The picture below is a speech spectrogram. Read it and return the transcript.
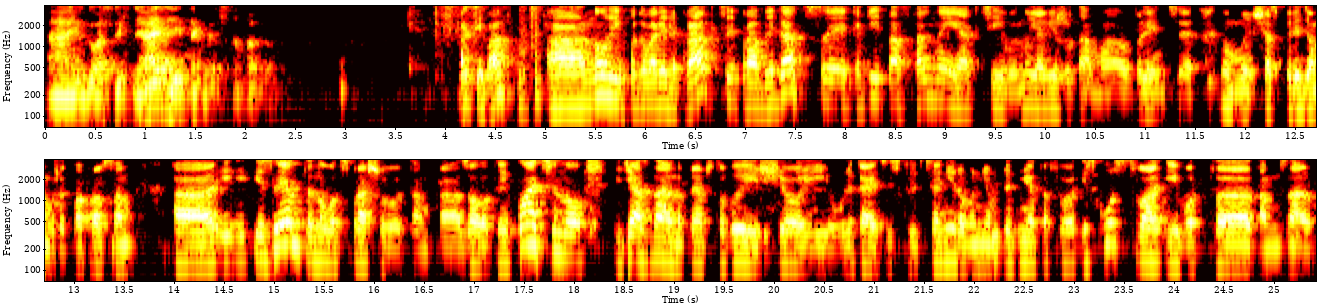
а, Юго-Восточная Азия и так далее, что подобное. Спасибо. Ну и поговорили про акции, про облигации, какие-то остальные активы. Ну, я вижу там в ленте, ну, мы сейчас перейдем уже к вопросам а, из ленты, ну вот спрашивают там про золото и платину. Я знаю, например, что вы еще и увлекаетесь коллекционированием предметов искусства, и вот э, там, не знаю,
